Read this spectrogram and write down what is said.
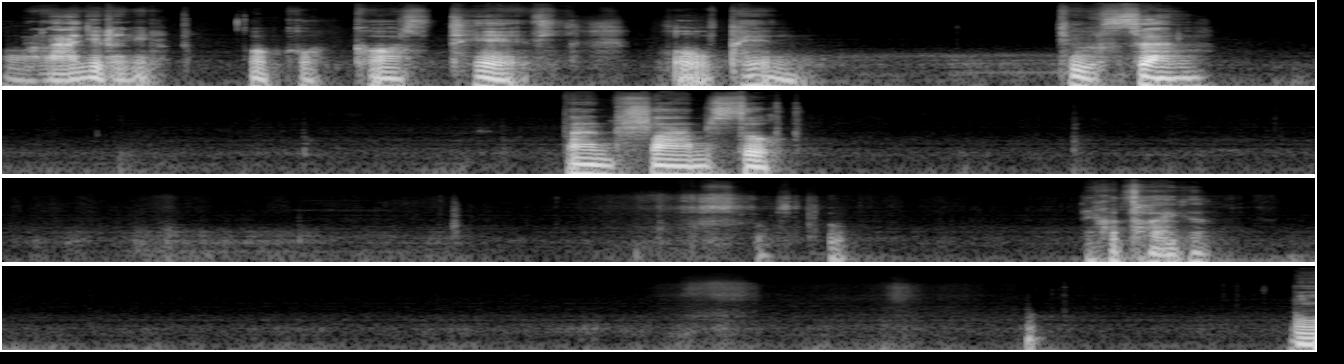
อ๋อ ร้านอยู่ตรงนี้หกหกคอสเทสโอเพนทูซันบ้านฟาร์มสุขนี่เขาถอยกันมี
